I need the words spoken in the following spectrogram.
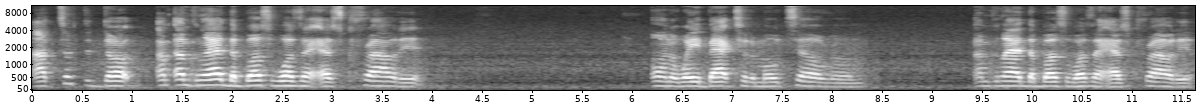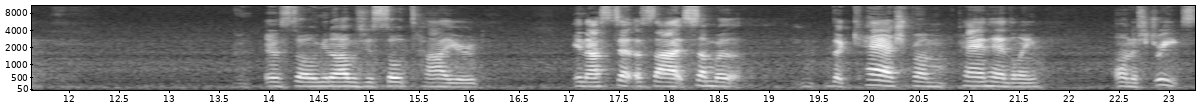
I took the dog. I'm I'm glad the bus wasn't as crowded on the way back to the motel room. I'm glad the bus wasn't as crowded. And so, you know, I was just so tired. And I set aside some of the cash from panhandling on the streets.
